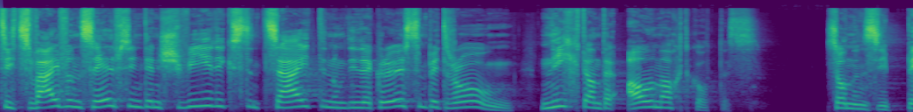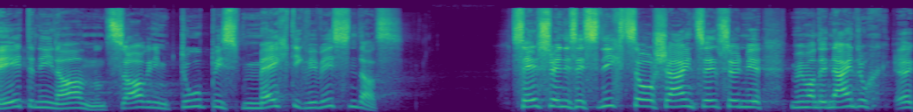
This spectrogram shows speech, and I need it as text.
Sie zweifeln selbst in den schwierigsten Zeiten und in der größten Bedrohung nicht an der Allmacht Gottes, sondern sie beten ihn an und sagen ihm, du bist mächtig, wir wissen das. Selbst wenn es jetzt nicht so scheint, selbst wenn, wir, wenn man den Eindruck äh,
